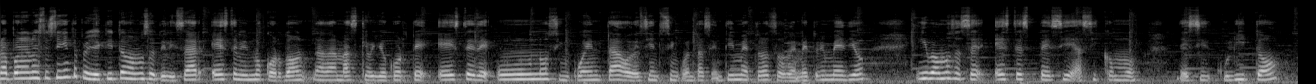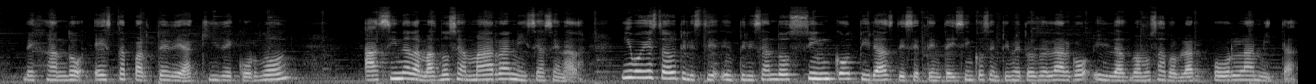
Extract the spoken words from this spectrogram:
Ahora para nuestro siguiente proyectito vamos a utilizar este mismo cordón, nada más que yo corté este de 1,50 o de 150 centímetros o de metro y medio y vamos a hacer esta especie así como de circulito dejando esta parte de aquí de cordón. Así nada más no se amarra ni se hace nada. Y voy a estar utilizando 5 tiras de 75 centímetros de largo y las vamos a doblar por la mitad.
